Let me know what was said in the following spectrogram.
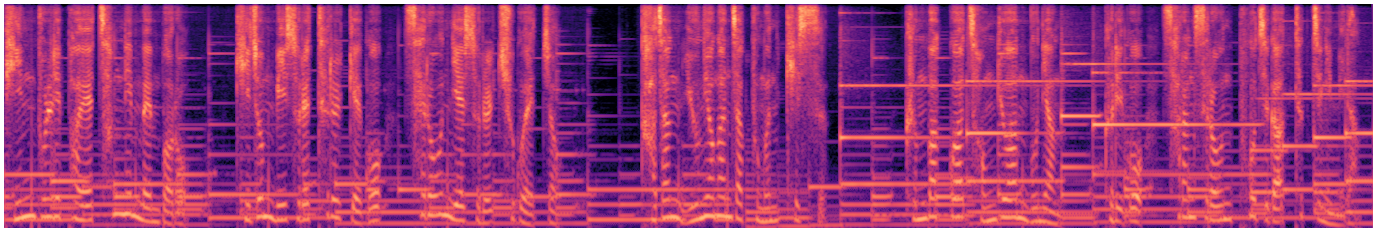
빈 분리파의 창립 멤버로 기존 미술의 틀을 깨고 새로운 예술을 추구했죠. 가장 유명한 작품은 키스. 금박과 정교한 문양, 그리고 사랑스러운 포즈가 특징입니다.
